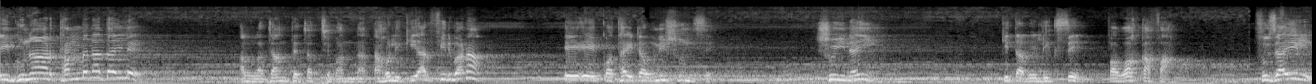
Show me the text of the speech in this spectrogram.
এই গুনাহ আর থামবে না তাইলে? আল্লাহ জানতে চাচ্ছে বান্দা, তাহলে কি আর ফিরবা না? এ এ কথাইটা উনি শুনছে। শুই নাই। কিতাবে লিখছে, ফাওয়াকাফা। ফুজাইল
